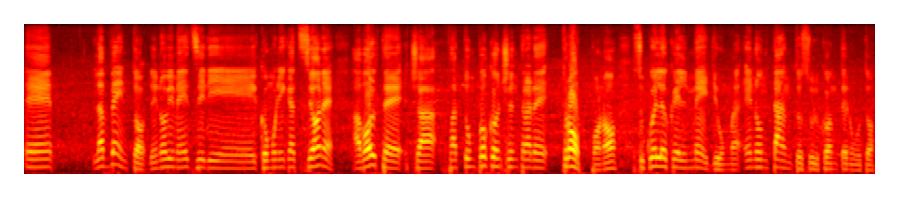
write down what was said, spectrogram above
Eh l'avvento dei nuovi mezzi di comunicazione a volte ci ha fatto un po' concentrare troppo no? su quello che è il medium e non tanto sul contenuto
